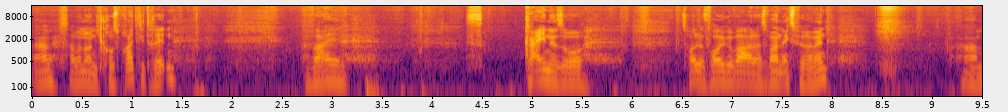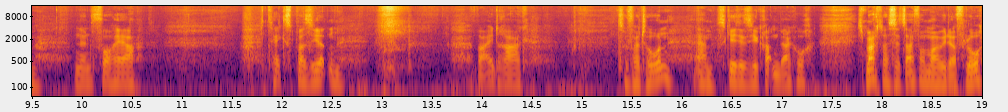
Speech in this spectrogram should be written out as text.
Ähm, ist aber noch nicht groß breit getreten, weil es keine so tolle Folge war. Das war ein Experiment. Ähm, einen vorher textbasierten Beitrag zu vertonen. Ähm, es geht jetzt hier gerade einen Berg hoch. Ich mache das jetzt einfach mal wieder floh.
